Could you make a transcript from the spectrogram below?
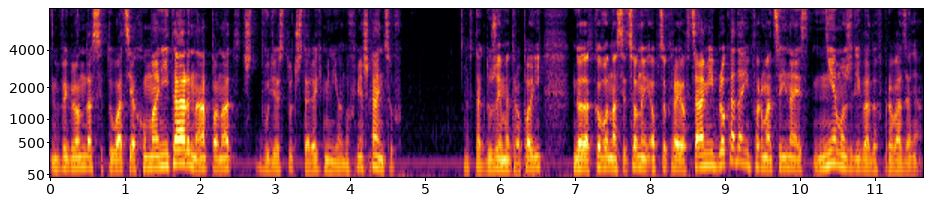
wygląda sytuacja humanitarna ponad 24 milionów mieszkańców. W tak dużej metropolii, dodatkowo nasyconej obcokrajowcami, blokada informacyjna jest niemożliwa do wprowadzenia.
